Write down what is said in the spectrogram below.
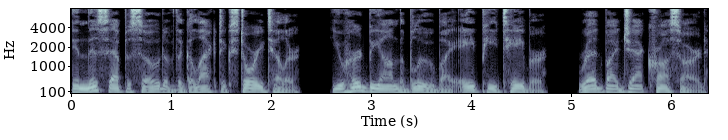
In this episode of The Galactic Storyteller, you heard Beyond the Blue by A.P. Taber, read by Jack Crossard,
